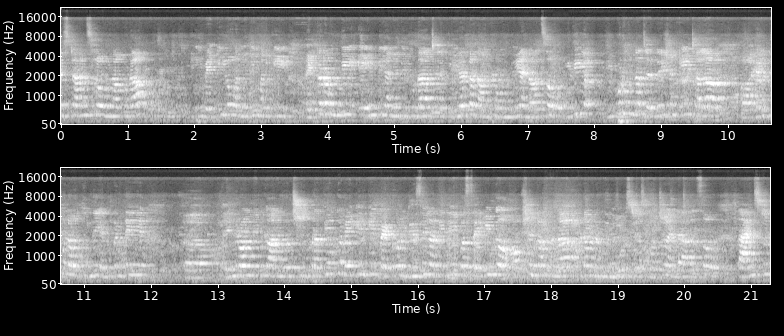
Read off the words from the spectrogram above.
డిస్టెన్స్లో ఉన్నా కూడా ఈ వెహికల్లో అనేది మనకి ఎక్కడ ఉంది ఏంటి అనేది కూడా చాలా క్లియర్గా దాంట్లో ఉంది. అండ్ ఆల్సో ఇది ఇప్పుడు ఉన్న జనరేషన్కి చాలా హెల్ప్ఫుల్ అవుతుంది. ఎందుకంటే ఎన్విరాన్మెంట్ కానివచ్చు ప్రతి ఒక్క వెహికల్కి థ్యాంక్స్ టు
